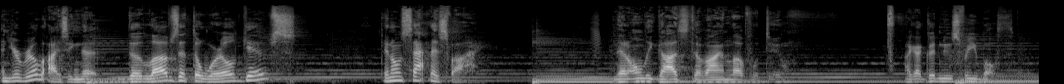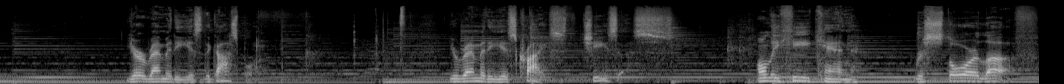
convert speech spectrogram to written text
And you're realizing that the loves that the world gives, they don't satisfy. And That only God's divine love will do. I got good news for you both. Your remedy is the gospel. Your remedy is Christ, Jesus. Only He can restore love,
